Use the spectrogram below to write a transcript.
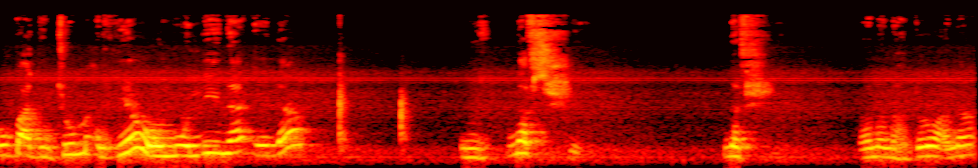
وبعد نتوما اليوم ولينا إلى نفس الشيء. نفس الشيء. رانا نهضروا على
